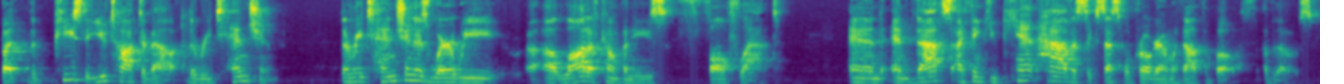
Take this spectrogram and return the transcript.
But the piece that you talked about, the retention, the retention is where we, a lot of companies fall flat. And, and that's, I think you can't have a successful program without the both of those.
